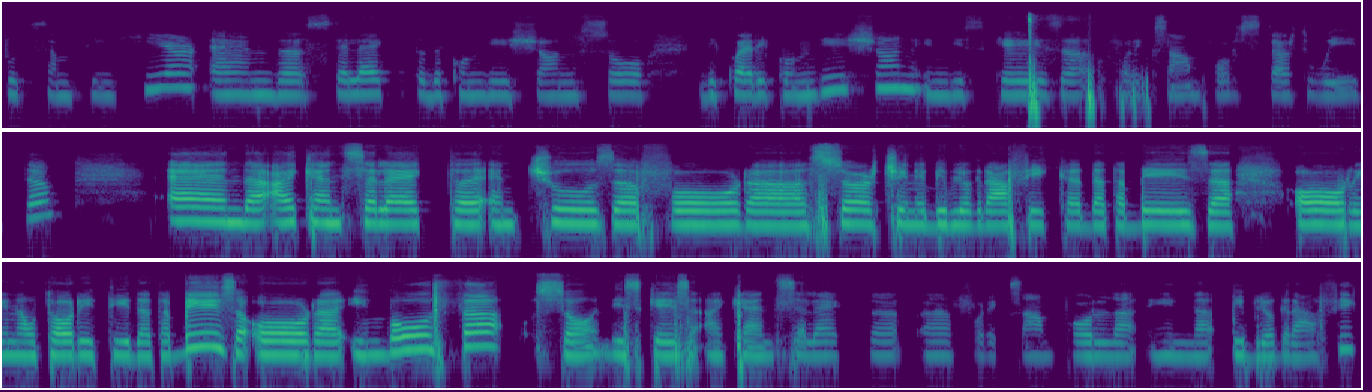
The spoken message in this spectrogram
put something here and select the condition. So the query condition in this case for example start with and I can select and choose for uh, search in a bibliographic database or in authority database or uh, in both. So in this case, I can select, uh, for example, in bibliographic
